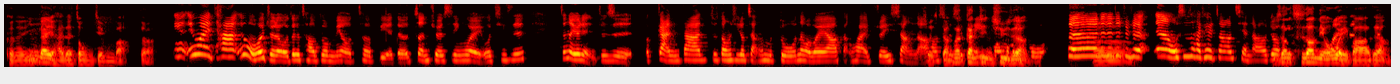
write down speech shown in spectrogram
可能应嗯该也还在中间吧，对啊吧？因因为他，因为我会觉得我这个操作没有特别的正确，是因为我其实真的有点就是呃干，大家这东西都涨那么多，那我也要赶快追上，然后是赶快干进去这样对对对对对，就嗯觉得嗯，我是不是还可以赚到钱？然后就就是要吃到牛尾巴这样。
